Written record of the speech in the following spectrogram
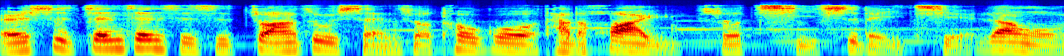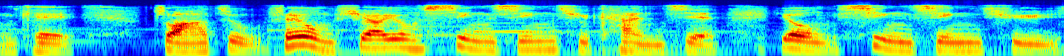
而是真真实实抓住神所透过他的话语所启示的一切，让我们可以抓住。所以我们需要用信心去看见，用信心去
